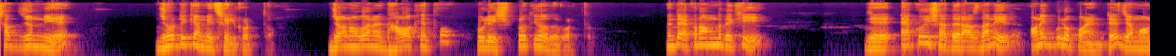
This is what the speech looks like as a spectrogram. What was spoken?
সাতজন নিয়ে ঝটিকা মিছিল করত। জনগণের ধাওয়া খেত, পুলিশ প্রতিহত করত। কিন্তু এখন আমরা দেখি যে একই সাথে রাজধানীর অনেকগুলো পয়েন্টে, যেমন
